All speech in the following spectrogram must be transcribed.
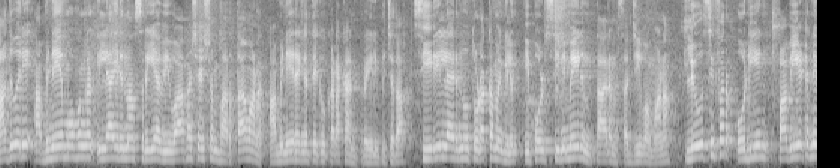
അതുവരെ അഭിനയമോഹങ്ങൾ ഇല്ലായിരുന്ന ശ്രീയ വിവാഹശേഷം ഭർത്താവാണ് അഭിനയ രംഗത്തേക്ക് കടക്കാൻ പ്രേരിപ്പിച്ചത്. സീരിയലിലായിരുന്നു തുടക്കമെങ്കിലും ഇപ്പോൾ സിനിമയിലും താരം സജീവമാണ്. ലൂസിഫർ ഒടിയൻ പവിയേട്ടന്റെ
